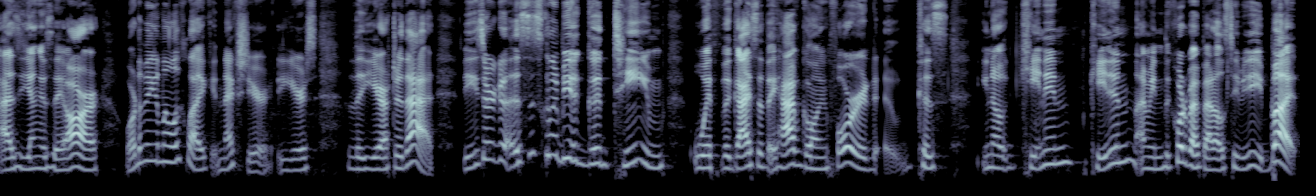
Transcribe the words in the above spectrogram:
as young as they are, what are they going to look like next year, years, the year after that? These are go- this is going to be a good team with the guys that they have going forward because you know Kenan, Kedon. I mean, the quarterback battle is TBD, but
